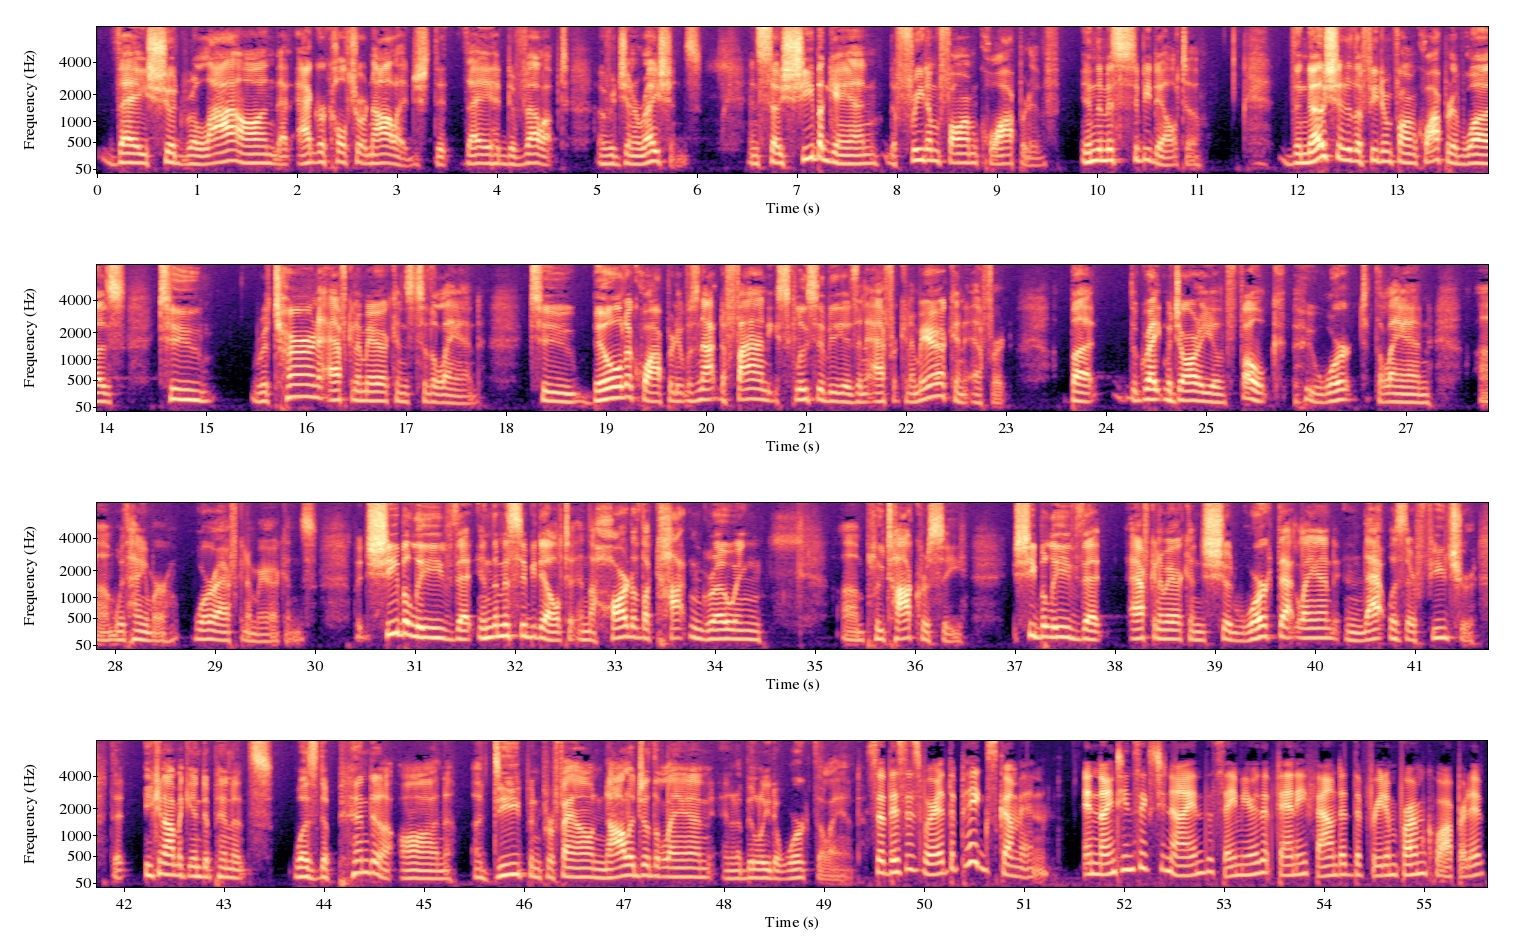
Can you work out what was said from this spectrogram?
they should rely on that agricultural knowledge that they had developed over generations. And so she began the Freedom Farm Cooperative in the Mississippi Delta. The notion of the Freedom Farm Cooperative was to return African Americans to the land, to build a cooperative. It was not defined exclusively as an African American effort, but the great majority of folk who worked the land um, with Hamer were African Americans. But she believed that in the Mississippi Delta, in the heart of the cotton growing um, plutocracy, she believed that African Americans should work that land and that was their future, that economic independence was dependent on a deep and profound knowledge of the land and an ability to work the land. So, this is where the pigs come in. In 1969, the same year that Fannie founded the Freedom Farm Cooperative,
